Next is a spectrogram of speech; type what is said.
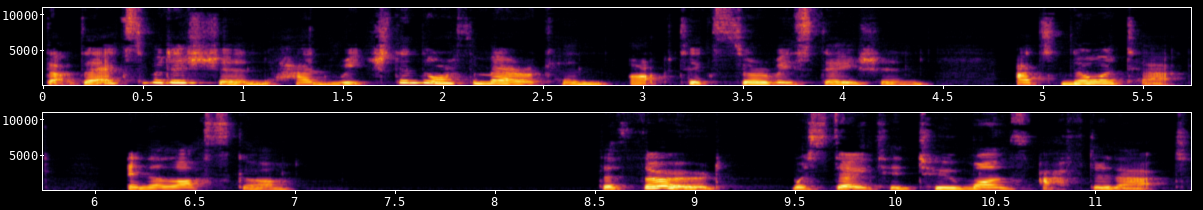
that the expedition had reached the North American Arctic Survey Station at Noatak in Alaska. The third was dated two months after that.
